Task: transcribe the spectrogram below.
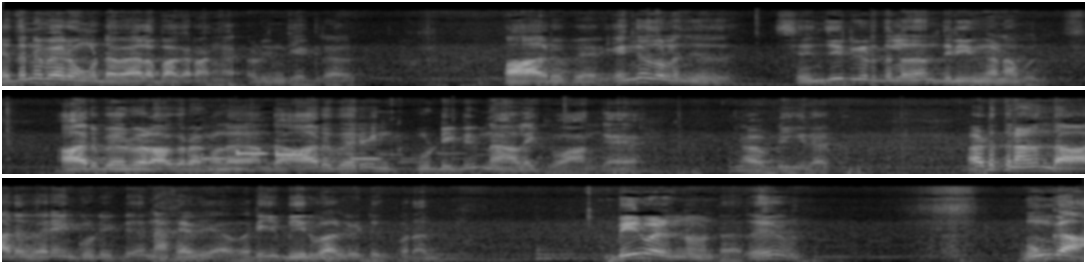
எத்தனை பேர் உங்கள்கிட்ட வேலை பார்க்குறாங்க? அப்படின்னு கேட்குறாரு ஆறு பேர். எங்கே தொலைஞ்சது? செஞ்சிருக்கிற இடத்துல தான் திடீர்னு காணாம போச்சு. ஆறு பேர் வேலை பார்க்குறாங்களே அந்த ஆறு பேரை இங்கே கூட்டிகிட்டு நாளைக்கு வாங்க அப்படிங்கிறாரு. அடுத்த நாள் இந்த ஆறு பேரையும் கூட்டிகிட்டு நகை வியாபாரி பீர்பால் வீட்டுக்கு போகிறாரு பீர்பால் என்ன பண்ணுறாரு உங்கள்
